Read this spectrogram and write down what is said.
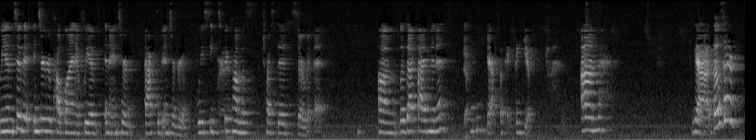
We enter the intergroup helpline if we have an inter- active intergroup. We seek to become a trusted servant. Um, was that five minutes? Yeah. Yeah, okay, thank you. Um, yeah, those are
